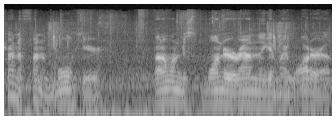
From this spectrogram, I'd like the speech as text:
trying to find a mole here. But I don't want to just wander around and get my water up.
